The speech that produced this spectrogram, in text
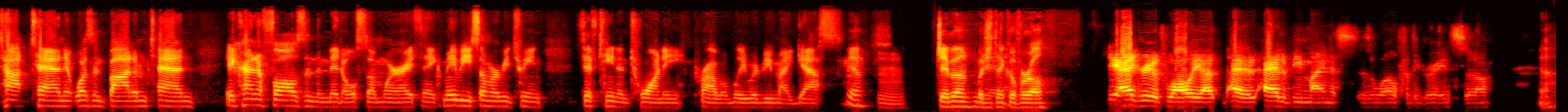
top 10. It wasn't bottom 10. It kind of falls in the middle somewhere, I think. Maybe somewhere between 15 and 20 probably would be my guess. Mhm. J Bone, what'd you think overall? Yeah, I agree with Wally. I, I, I had a B minus as well for the grades, so Yeah,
